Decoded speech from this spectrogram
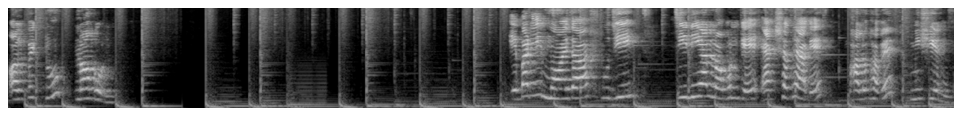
অল্প একটু লবণ। এবার এই ময়দা, সুজি চিনি আর লবণকে একসাথে আগে ভালোভাবে মিশিয়ে নেব।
